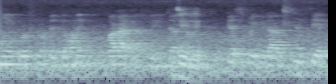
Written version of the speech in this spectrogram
নিয়ে প্রশ্নটা যে অনেক ফারাক আসলে জি, জি। টেস্ট ক্রিকেট আর NCL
